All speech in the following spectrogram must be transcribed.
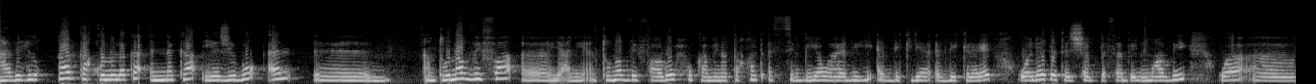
هذه الكارت تقول لك أنك يجب أن أن تنظف آه، يعني أن تنظف روحك من الطاقات السلبية وهذه الذكريات ولا تتشبث بالماضي و آه،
